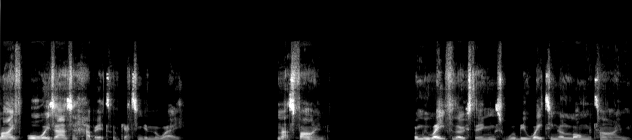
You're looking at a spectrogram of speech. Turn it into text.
Life always has a habit of getting in the way. And that's fine. When we wait for those things, we'll be waiting a long time.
